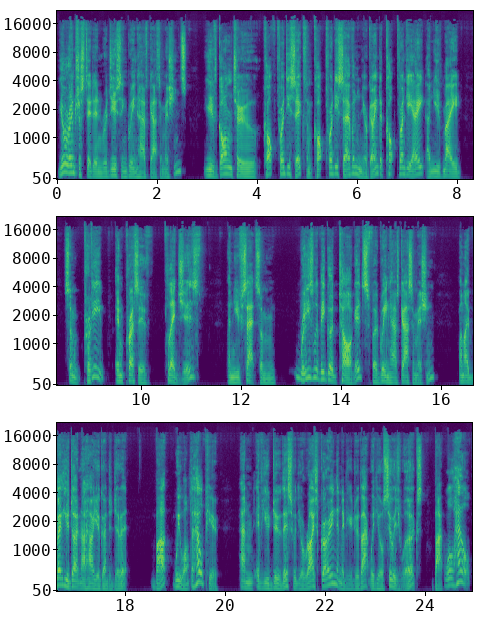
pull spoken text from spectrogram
you're interested in reducing greenhouse gas emissions. You've gone to COP26 and COP27, and you're going to COP28, and you've made some pretty impressive pledges, and you've set some reasonably good targets for greenhouse gas emission. And I bet you don't know how you're going to do it, but we want to help you. And if you do this with your rice growing, and if you do that with your sewage works, that will help.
